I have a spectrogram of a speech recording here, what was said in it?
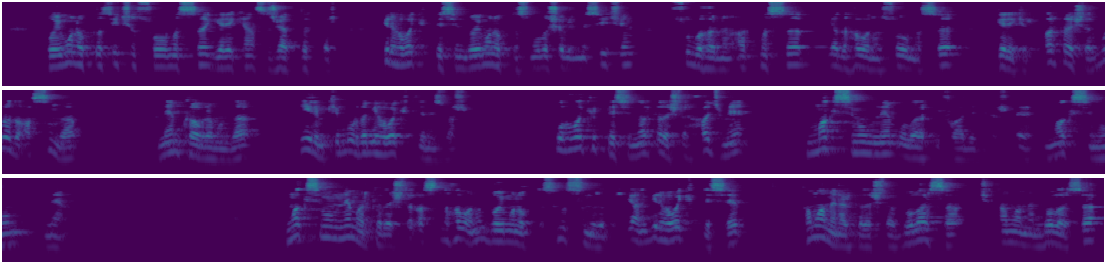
doyma noktası için soğuması gereken sıcaklıktır. Bir hava kütlesinin doyma noktasına ulaşabilmesi için su buharının artması ya da havanın soğuması gerekir. Arkadaşlar burada aslında nem kavramında diyelim ki burada bir hava kütlemiz var. Bu hava kütlesinin arkadaşlar hacmi maksimum nem olarak ifade edilir. Evet, maksimum nem. Maksimum nem arkadaşlar aslında havanın doyma noktasının sınırıdır. Yani bir hava kütlesi tamamen arkadaşlar dolarsa, içi tamamen dolarsa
